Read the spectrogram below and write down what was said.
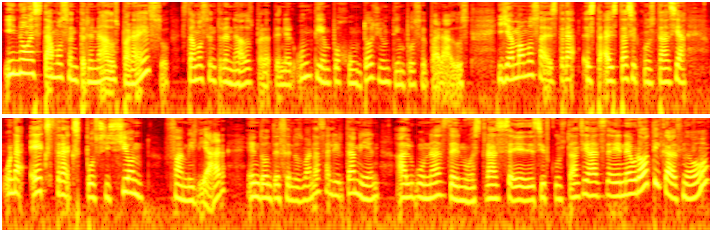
y no estamos entrenados para eso. Estamos entrenados para tener un tiempo juntos y un tiempo separados. Y llamamos a esta, esta, a esta circunstancia una extra exposición familiar, en donde se nos van a salir también algunas de nuestras eh, circunstancias eh, neuróticas, ¿no?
